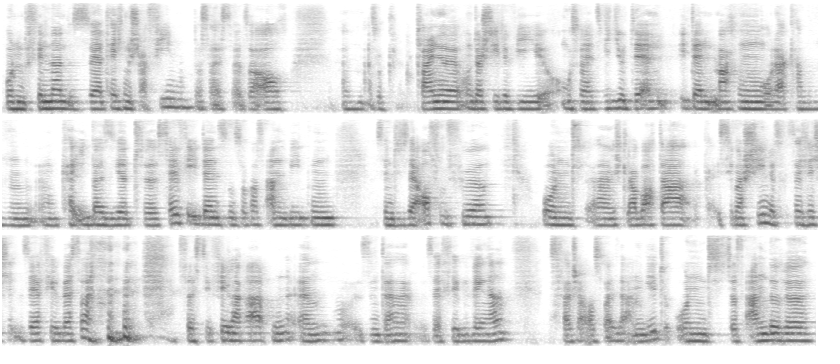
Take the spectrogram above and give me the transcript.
Und Finnland ist sehr technisch affin. Das heißt also auch, also kleine Unterschiede wie, muss man jetzt Video-Ident machen oder kann man KI-basierte Selfie-Idents und sowas anbieten, sind die sehr offen für. Und äh, ich glaube, auch da ist die Maschine tatsächlich sehr viel besser. das heißt, die Fehlerraten ähm, sind da sehr viel geringer, was falsche Ausweise angeht. Und das andere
